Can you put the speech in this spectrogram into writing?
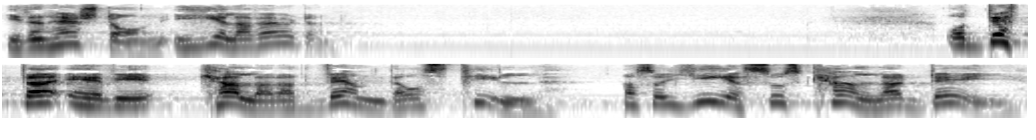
i den här stan, i hela världen. Och detta är vi kallade att vända oss till. Alltså, Jesus kallar dig.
